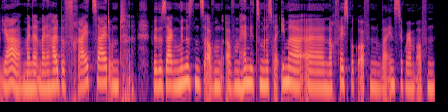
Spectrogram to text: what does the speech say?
ja, meine, meine halbe Freizeit und würde sagen, mindestens auf dem, auf dem Handy zumindest war immer äh, noch Facebook offen, war Instagram offen,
